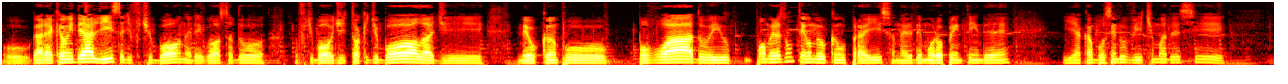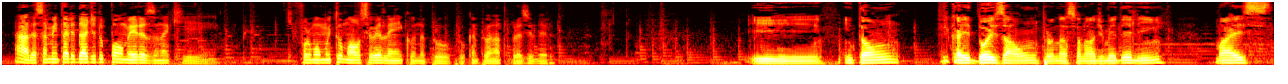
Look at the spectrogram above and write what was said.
O Gareca é um idealista de futebol, né? Ele gosta do, do futebol de toque de bola, de meio campo povoado, e o Palmeiras não tem o meio campo pra isso, né? Ele demorou pra entender e acabou sendo vítima desse. Ah, dessa mentalidade do Palmeiras, né? Que, que formou muito mal o seu elenco né, pro, pro Campeonato Brasileiro. E então fica aí 2 a 1 para o Nacional de Medellín, mas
